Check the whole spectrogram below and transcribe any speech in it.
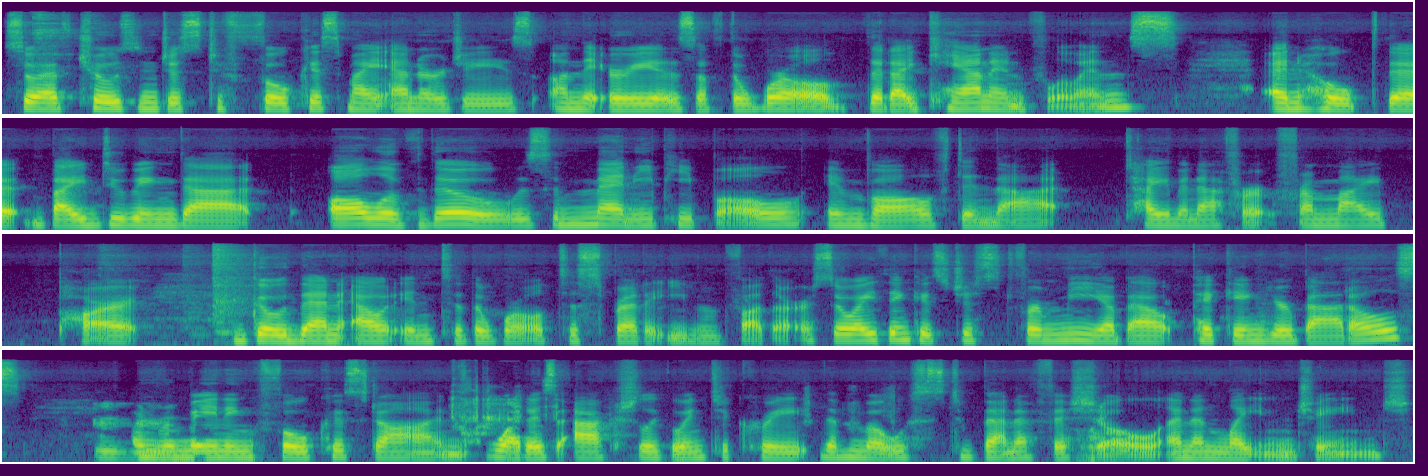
So I've chosen just to focus my energies on the areas of the world that I can influence and hope that by doing that all of those many people involved in that time and effort from my part go then out into the world to spread it even further. So I think it's just for me about picking your battles mm-hmm. and remaining focused on what is actually going to create the most beneficial and enlightened change.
